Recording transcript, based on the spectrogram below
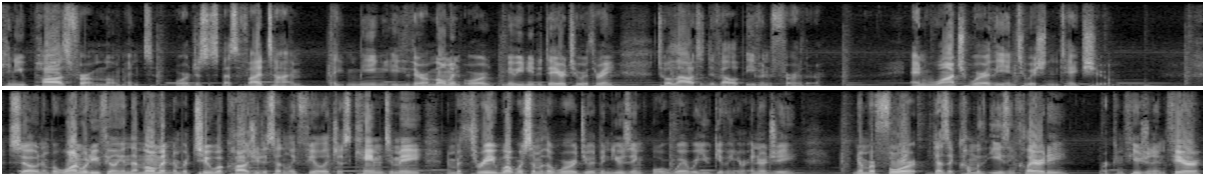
can you pause for a moment or just a specified time, like meaning either a moment or maybe you need a day or two or three, to allow it to develop even further and watch where the intuition takes you. So, number one, what are you feeling in that moment? Number two, what caused you to suddenly feel it just came to me? Number three, what were some of the words you had been using or where were you giving your energy? Number four, does it come with ease and clarity or confusion and fear?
